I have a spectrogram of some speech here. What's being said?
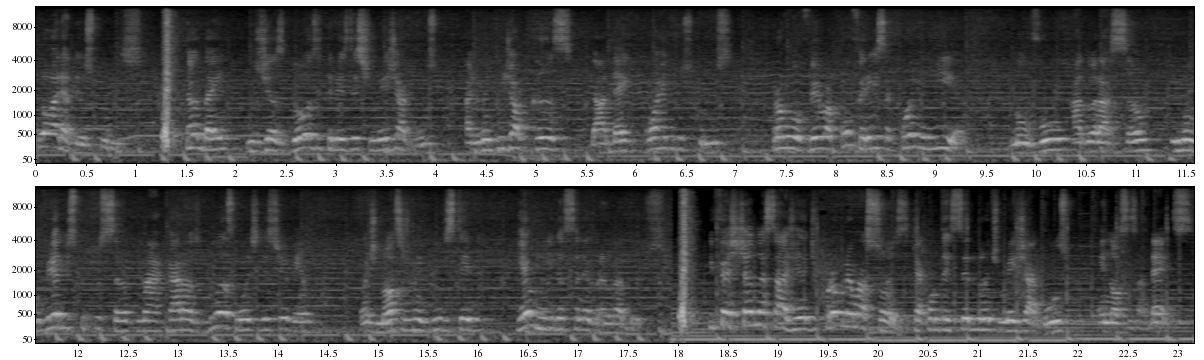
Glória a Deus por isso. Também, nos dias 12 e 13 deste mês de agosto, a Juventude Alcance, da ADEC Córrego dos Cruz, promoveu a Conferência Coinonia. Louvor, adoração e mover do Espírito Santo marcaram as duas noites deste evento, onde nossa juventude esteve reunida celebrando a Deus. E fechando essa agenda de programações que aconteceram durante o mês de agosto em nossas ADECs,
